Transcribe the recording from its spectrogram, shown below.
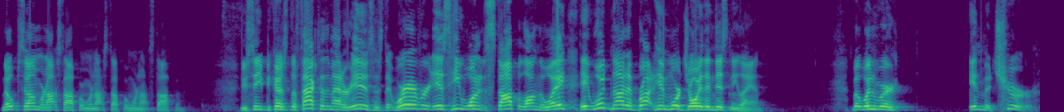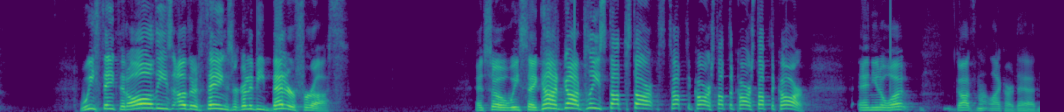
Nope, son, we're not stopping, we're not stopping, we're not stopping. You see, because the fact of the matter is, is that wherever it is he wanted to stop along the way, it would not have brought him more joy than Disneyland. But when we're immature, we think that all these other things are going to be better for us. And so we say, God, God, please stop the start, stop the car, stop the car, stop the car. And you know what? God's not like our dad.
